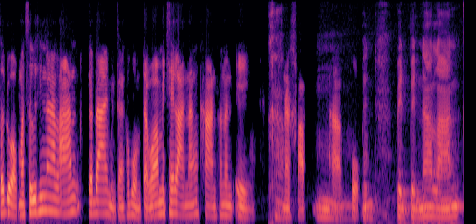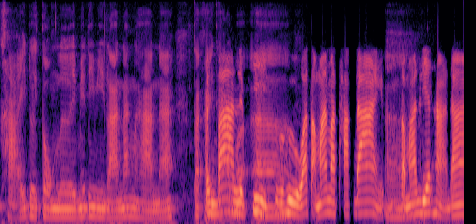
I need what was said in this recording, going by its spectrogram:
สะดวกมาซื้อที่หน้าร้านก็ได้เหมือนกันครับผม แต่ว่าไม่ใช่ร้านนั่งทานเท่านั้นเอง ครับนะครับอืมครับผมเป็นเป็นเป็นหน้าร้านขายโดยตรงเลย ไม่ได้มีร้านนั่งทานนะถ้าใครเป็นบ้านถมเลยพี่อ่าก็คือว่าสามารถมาทักได้อ่าสามารถเรียกหาได้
